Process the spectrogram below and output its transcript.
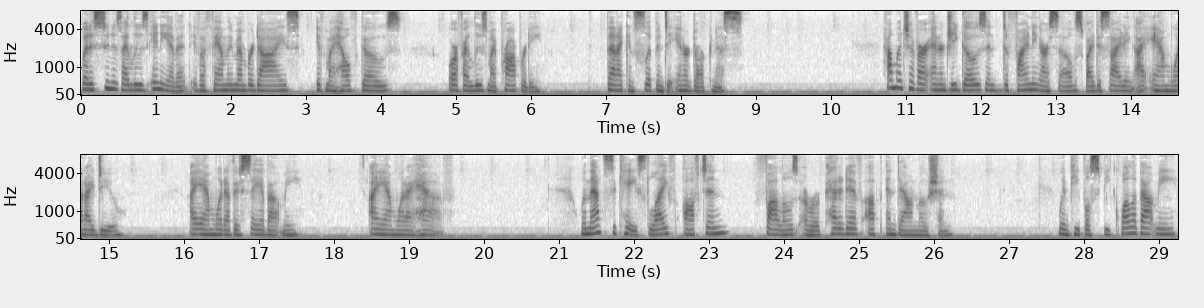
But as soon as I lose any of it, if a family member dies, if my health goes, or if I lose my property, then I can slip into inner darkness. How much of our energy goes into defining ourselves by deciding, I am what I do, I am what others say about me, I am what I have? When that's the case, life often follows a repetitive up and down motion. When people speak well about me,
